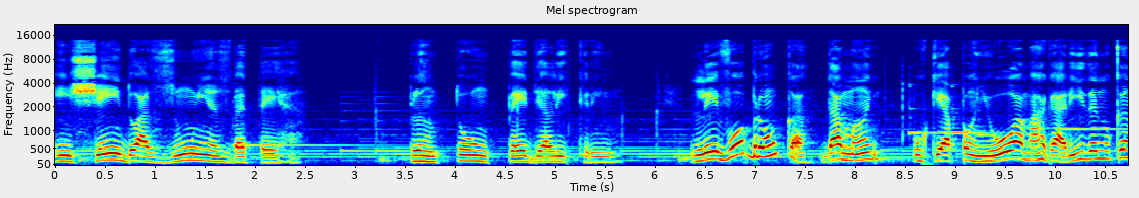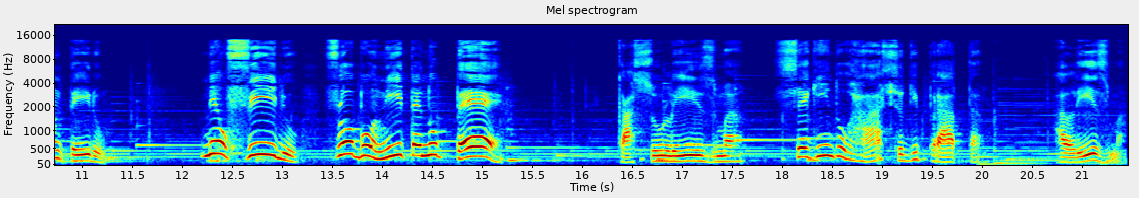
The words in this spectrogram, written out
enchendo as unhas da terra. Plantou um pé de alecrim. Levou bronca da mãe porque apanhou a margarida no canteiro. Meu filho, flor bonita é no pé. Caçou lesma, seguindo o rastro de prata. A lesma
